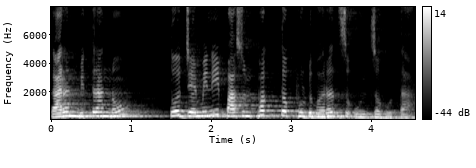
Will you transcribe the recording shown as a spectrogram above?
कारण मित्रांनो तो जमिनीपासून फक्त फुटभरच उंच होता.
